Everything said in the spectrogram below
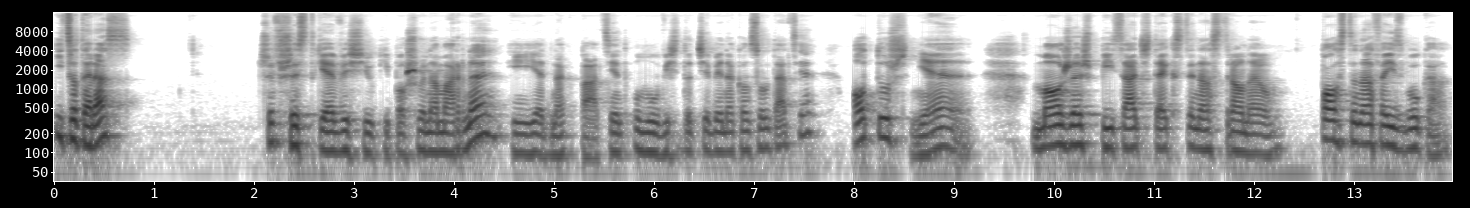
I co teraz? Czy wszystkie wysiłki poszły na marne i jednak pacjent umówi się do ciebie na konsultację? Otóż nie. Możesz pisać teksty na stronę, posty na Facebooka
